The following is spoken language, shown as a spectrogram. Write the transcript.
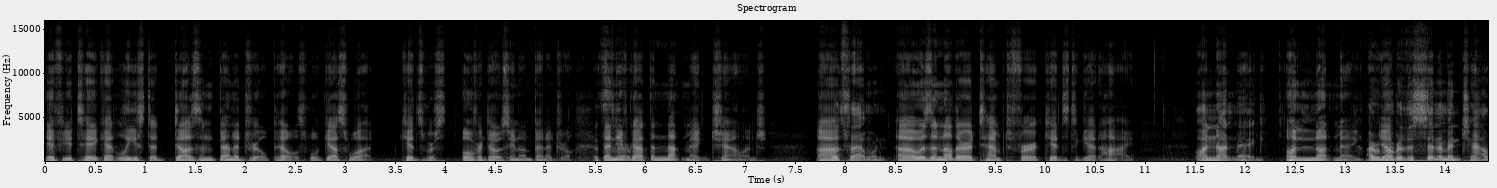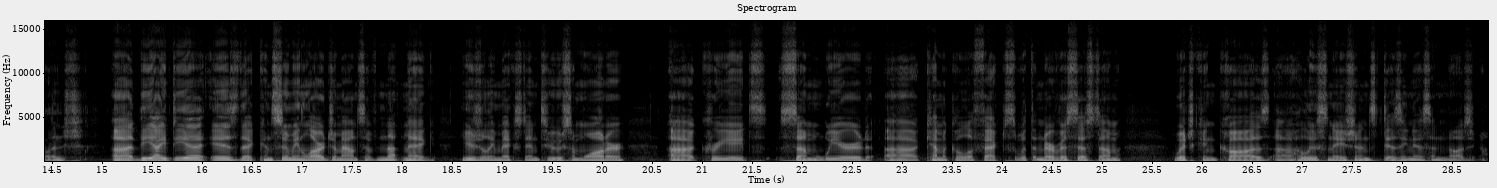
if you take at least a dozen Benadryl pills. Well, guess what? Kids were overdosing on Benadryl. That's then you've got the nutmeg challenge. Uh, What's that one? uh, it was another attempt for kids to get high On nutmeg. on nutmeg. I Yep. remember the cinnamon challenge. Uh, the idea is that consuming large amounts of nutmeg, usually mixed into some water, uh, creates some weird uh, chemical effects with the nervous system, which can cause uh, hallucinations, dizziness, and nausea.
